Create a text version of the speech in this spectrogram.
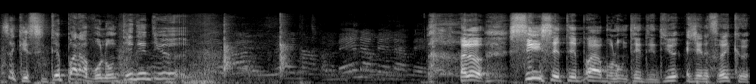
c'est que ce n'était pas la volonté de Dieu. Alors, si ce n'était pas la volonté de Dieu, je ne ferais que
